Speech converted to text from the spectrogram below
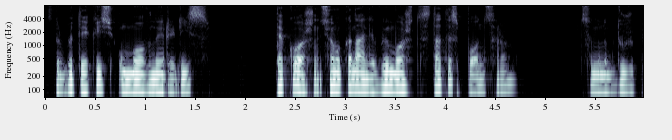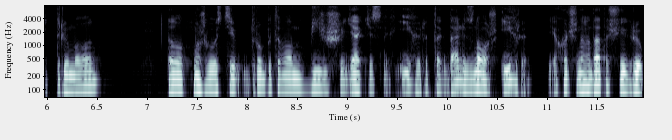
зробити якийсь умовний реліз. Також на цьому каналі ви можете стати спонсором. Це мене б дуже підтримало. Дало б можливості зробити вам більше якісних ігор і так далі. Знову ж, ігри. Я хочу нагадати, що ігри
